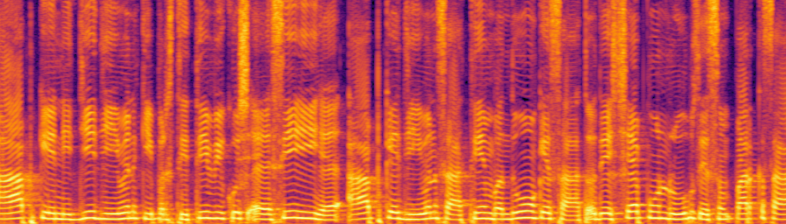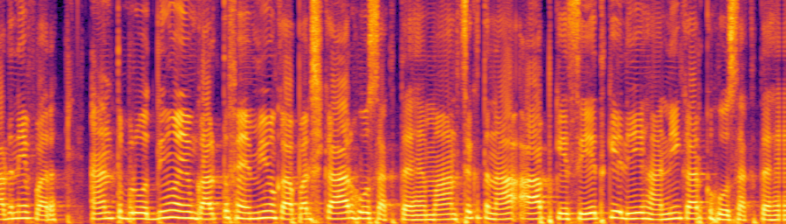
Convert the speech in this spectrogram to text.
आपके निजी जीवन की परिस्थिति भी कुछ ऐसी ही है। आपके जीवन साथी बंधुओं के साथ उद्देश्यपूर्ण रूप से संपर्क साधने पर अंत विरोधियों एवं गलत फहमियों का परिष्कार हो सकता है। मानसिक तनाव आपके सेहत के लिए हानिकारक हो सकता है।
